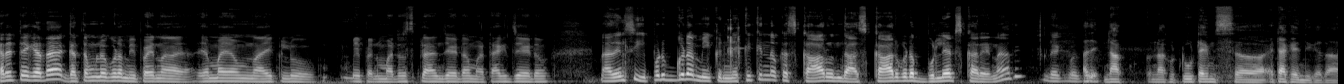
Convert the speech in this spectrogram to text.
కరెక్టే కదా? గతంలో కూడా మీ పైన ఎంఐఎం నాయకులు మీ పైన మర్డర్స్ ప్లాన్ చేయడం అటాక్ చేయడం. నాకు తెలిసి ఇప్పటికి కూడా మీకు నెక్ కింద ఒక స్కార్ ఉంది. ఆ స్కార్ కూడా బుల్లెట్ స్కారేనా అది? లేకపోతే అదే నాకు నాకు టూ టైమ్స్ అటాక్ అయింది కదా.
